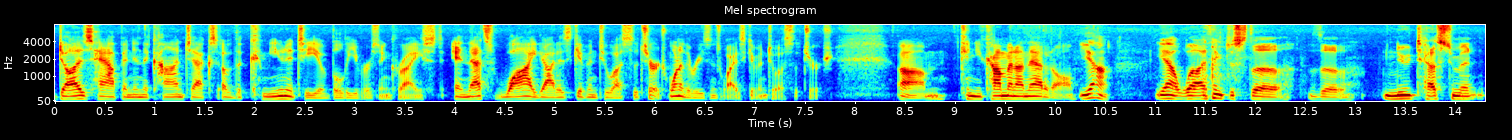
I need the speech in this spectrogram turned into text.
does happen in the context of the community of believers in Christ. And that's why God has given to us the church. One of the reasons why He's given to us the church. Um, can you comment on that at all? Yeah, yeah. Well, I think just the the New Testament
